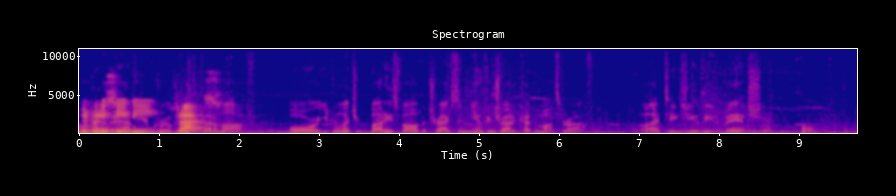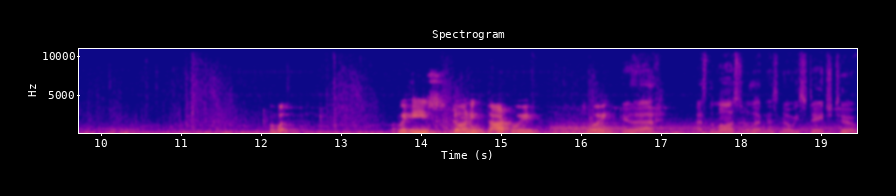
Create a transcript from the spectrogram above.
literally see half of your the crew gets to tracks. cut 'em off. Or you can let your buddies follow the tracks and you can try to cut the monster off. Well, I teach you the advanced shit. What? Okay, he's turning that way. I. Hear that? That's the monster letting us know he's stage two.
